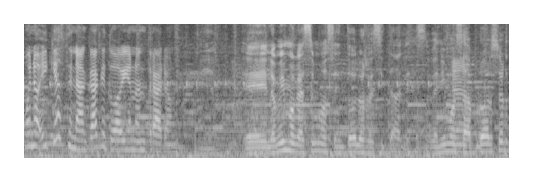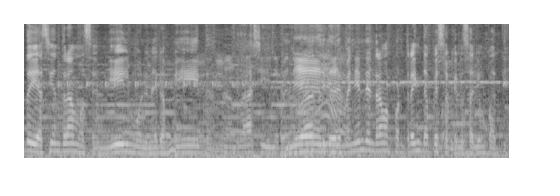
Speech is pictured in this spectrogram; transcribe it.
Bueno, ¿y qué hacen acá que todavía no entraron? Eh, lo mismo que hacemos en todos los recitales. Venimos a probar suerte y así entramos en Gilmour, en Aerosmith, en Racing en Independiente. Racing Independiente patio. por 30 pesos que nos salió un patio.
